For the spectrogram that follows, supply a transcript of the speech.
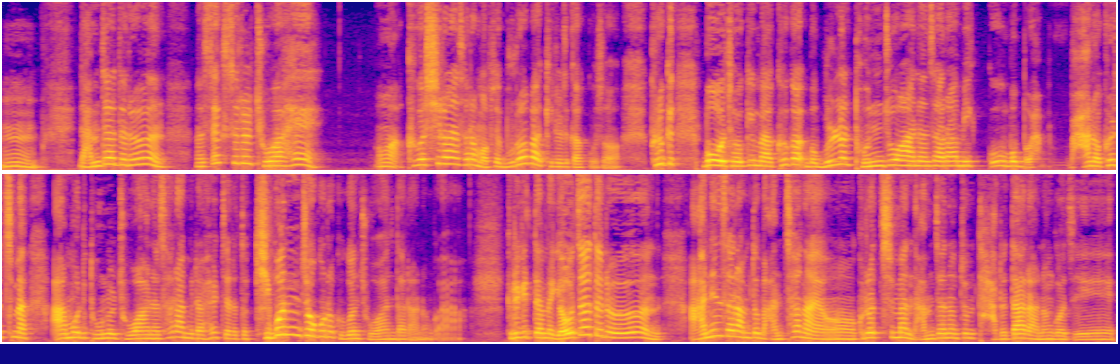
음 남자들은 섹스를 좋아해. 어, 그거 싫어하는 사람 없어요. 물어봐, 길을 갖고서. 그렇게, 뭐, 저기, 막, 그거, 뭐, 물론 돈 좋아하는 사람 있고, 뭐, 뭐 많어. 그렇지만 아무리 돈을 좋아하는 사람이라 할지라도 기본적으로 그건 좋아한다라는 거야. 그렇기 때문에 여자들은 아닌 사람도 많잖아요. 그렇지만 남자는 좀 다르다라는 거지.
